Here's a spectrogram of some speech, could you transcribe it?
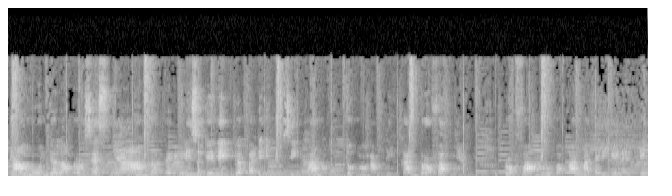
Namun dalam prosesnya, bakteri lisogenik dapat diinduksikan untuk mengaktifkan profagnya. Profag merupakan materi genetik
